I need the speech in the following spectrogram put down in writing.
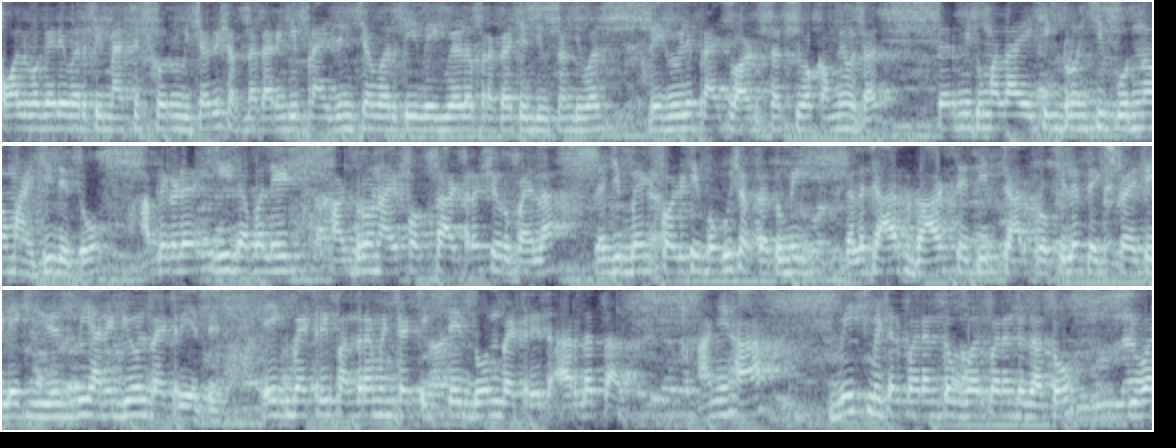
कॉल वगैरेवरती मॅसेज मेसेज करून विचारू शकता. कारण की प्राइसिंगच्या वरती वेगवेगळ्या प्रकारचे दिवसेंदिवस वेगवेगळे प्राईस वाढतात किंवा कमी होतात. तर मी तुम्हाला एक एक ड्रोनची पूर्ण माहिती देतो. आपल्याकडे ई डबल एट हा ड्रोन आहे फक्त अठराशे रुपयाला. त्याची बेल्ट क्वालिटी बघू शकता तुम्ही. त्याला चार गार्ड्स येतील चार प्रोफिलच एक्स्ट्रा येतील एक यू एस बी आणि ड्युअल बॅटरी येते. एक बॅटरी पंधरा मिनटं टिकते दोन बॅटरी आहेत अर्धा तास. आणि हा वीस मीटरपर्यंत वरपर्यंत जातो किंवा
